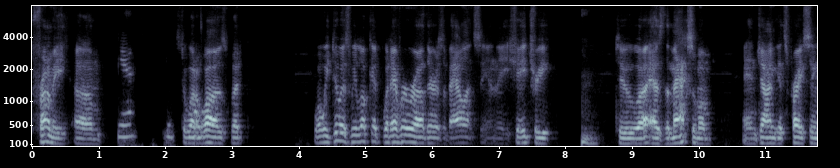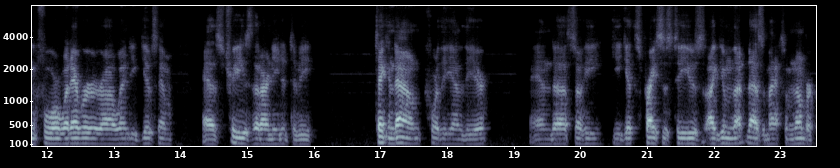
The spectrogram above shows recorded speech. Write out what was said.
front of me. Um, Yeah. as to what it was, but what we do is we look at whatever uh, there is a balance in the shade tree to uh, as the maximum, and John gets pricing for whatever uh, Wendy gives him as trees that are needed to be taken down for the end of the year, and uh, so he he gets prices to use. I give him that as a maximum number.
